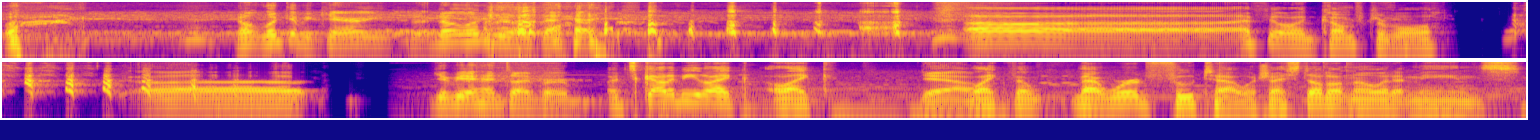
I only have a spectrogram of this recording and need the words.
Don't look at me, Kerry. Don't look at me like that. Uh, I feel uncomfortable. Uh, give me a hentai verb. It's got to be like like Yeah. like the that word futa, which I still don't know what it means.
